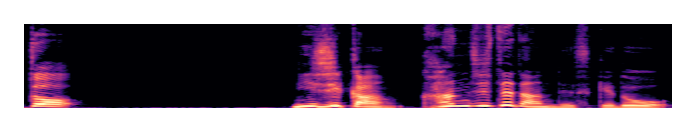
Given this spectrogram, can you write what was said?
と2時間感じてたんですけど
